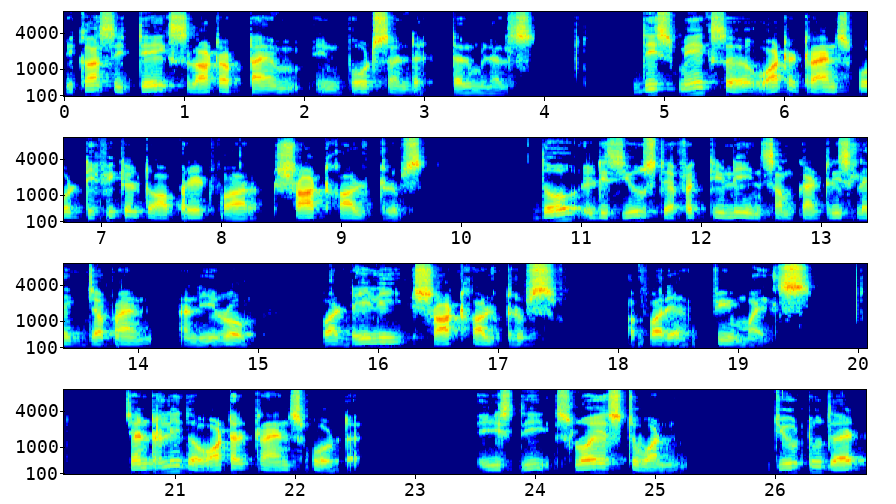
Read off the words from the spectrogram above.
because it takes a lot of time in ports and terminals. This makes uh, water transport difficult to operate for short haul trips, though it is used effectively in some countries like Japan and Europe for daily short haul trips for a few miles. Generally, the water transport is the slowest one. Due to that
